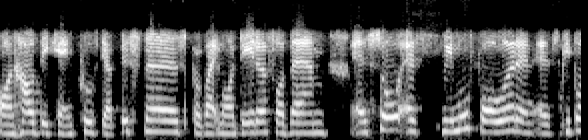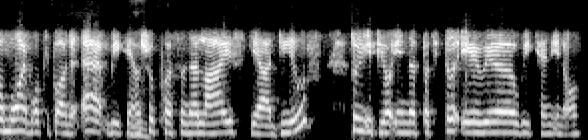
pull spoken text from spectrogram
on how they can improve their business, provide more data for them. And so as we move forward and as people, more and more people on the app, we can also personalize their deals. So if you're in a particular area, we can, you know,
